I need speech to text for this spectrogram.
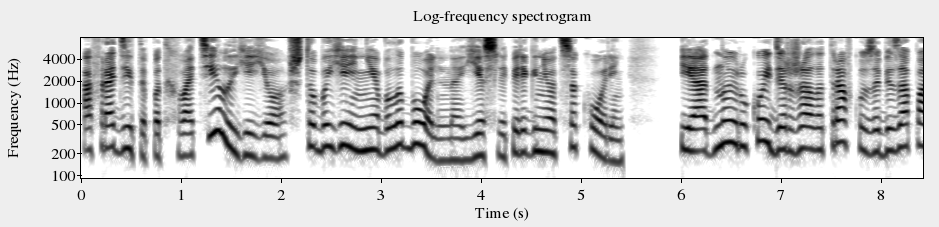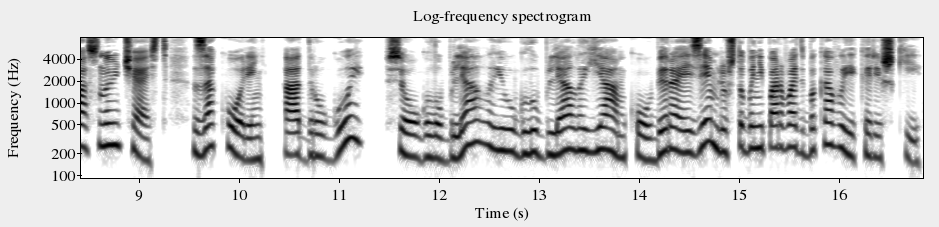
Афродита подхватила ее, чтобы ей не было больно, если перегнется корень, и одной рукой держала травку за безопасную часть, за корень, а другой все углубляла и углубляла ямку, убирая землю, чтобы не порвать боковые корешки,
